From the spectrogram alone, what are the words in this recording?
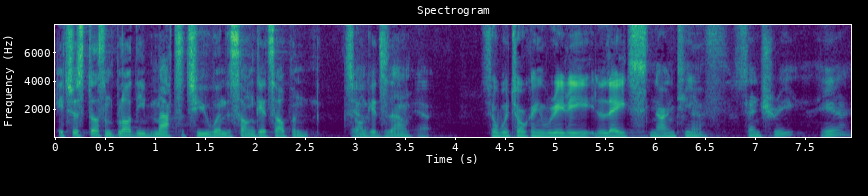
it just doesn't bloody matter to you when the sun gets up and the sun yeah. gets down. Yeah. So we're talking really late 19th century here.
